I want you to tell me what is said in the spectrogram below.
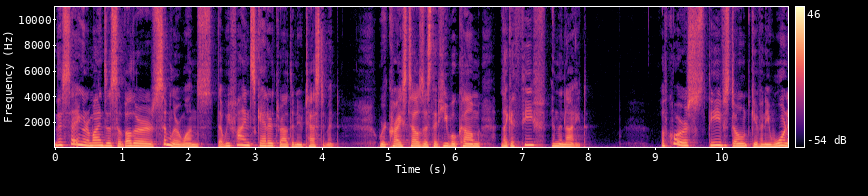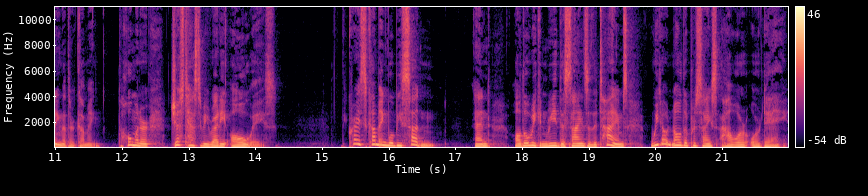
This saying reminds us of other similar ones that we find scattered throughout the New Testament, where Christ tells us that he will come like a thief in the night. Of course, thieves don't give any warning that they're coming. The homeowner just has to be ready always. Christ's coming will be sudden, and although we can read the signs of the times, we don't know the precise hour or day.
